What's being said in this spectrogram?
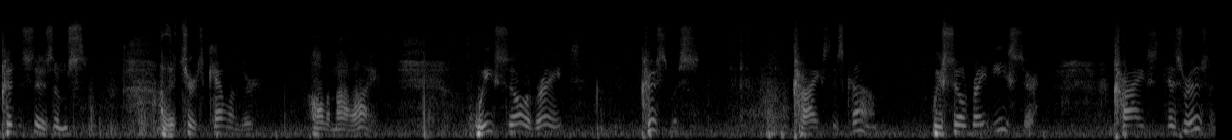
criticisms of the church calendar all of my life. We celebrate Christmas. Christ has come. We celebrate Easter. Christ has risen.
